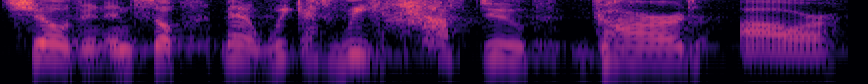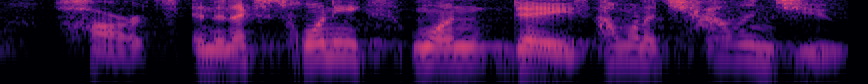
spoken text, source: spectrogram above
children. And so, man, we guys, we have to guard our hearts. In the next 21 days, I want to challenge you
